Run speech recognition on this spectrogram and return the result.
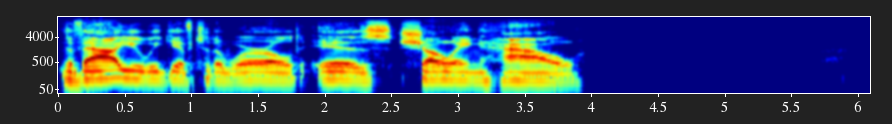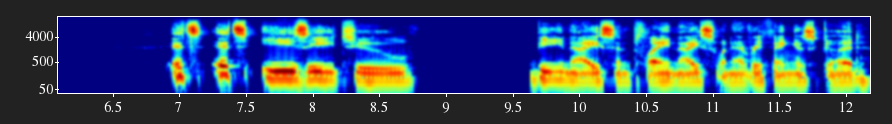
the value we give to the world is showing how it's it's easy to be nice and play nice when everything is good.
